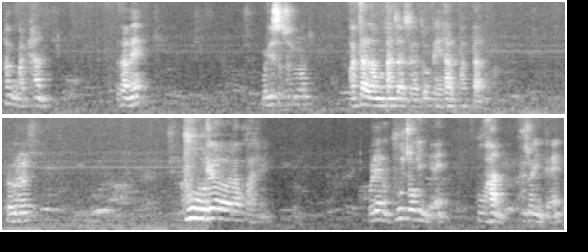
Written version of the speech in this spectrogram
한국할 한. 그 다음에 우리 스스로는 박달나무 단자에서 또 배달, 박달. 그거를 구려라고도 하죠. 원래는 구족인데, 구한, 구족인데,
